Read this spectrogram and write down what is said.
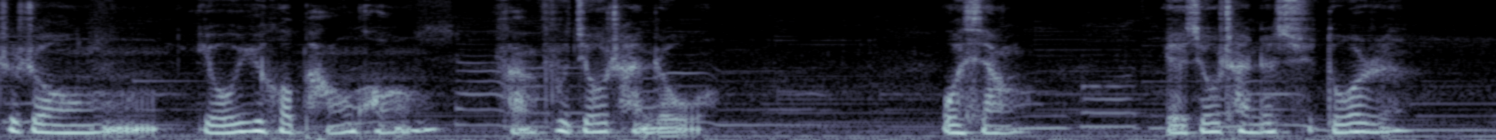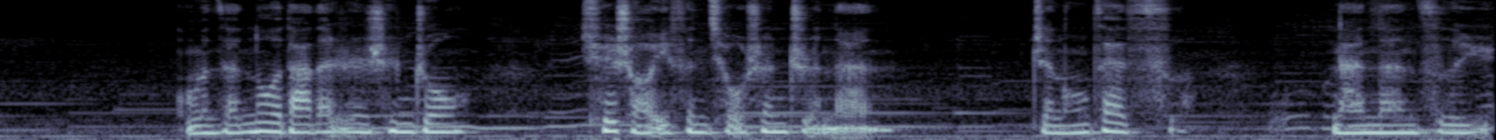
这种犹豫和彷徨反复纠缠着我，我想。也纠缠着许多人。我们在偌大的人生中，缺少一份求生指南，只能在此喃喃自语。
